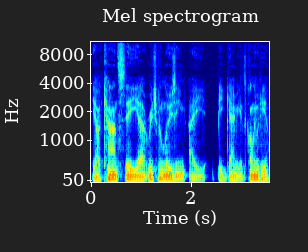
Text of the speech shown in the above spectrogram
yeah, I can't see uh, Richmond losing a big game against Collingwood here.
